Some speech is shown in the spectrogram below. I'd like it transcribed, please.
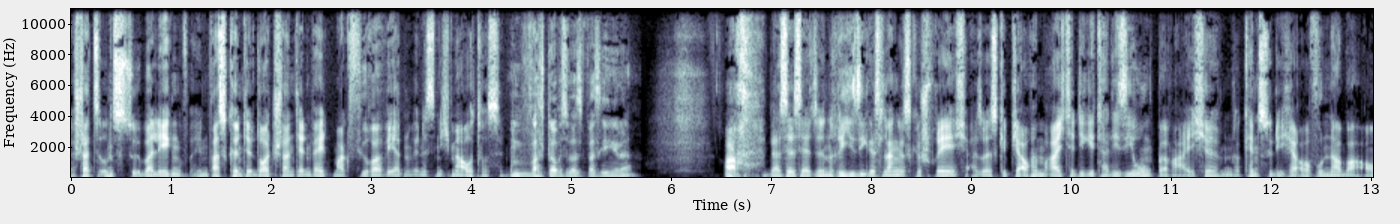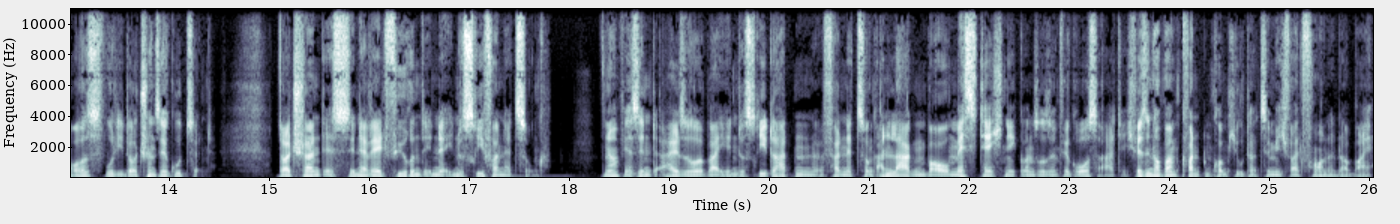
statt uns zu überlegen, in was könnte Deutschland denn Weltmarktführer werden, wenn es nicht mehr Autos sind. Und was glaubst du, was, was ginge da? Ach, das ist jetzt ein riesiges, langes Gespräch. Also es gibt ja auch im Bereich der Digitalisierung Bereiche, da kennst du dich ja auch wunderbar aus, wo die Deutschen sehr gut sind. Deutschland ist in der Welt führend in der Industrievernetzung. Ja, wir sind also bei Industriedaten, Vernetzung, Anlagenbau, Messtechnik und so sind wir großartig. Wir sind auch beim Quantencomputer ziemlich weit vorne dabei.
